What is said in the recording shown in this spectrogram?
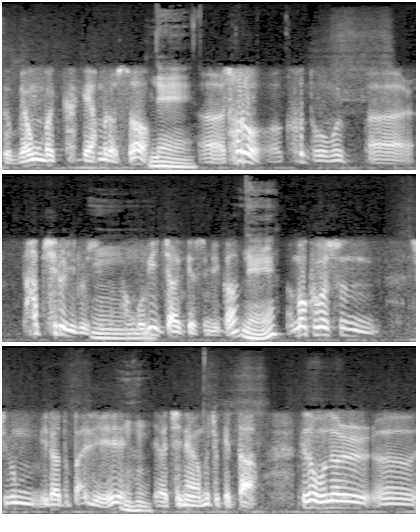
그 명백하게 함으로써 네. 어, 서로 큰 도움을 어, 합치를 이룰 수 있는 음. 방법이 있지 않겠습니까? 네. 뭐 그것은 지금이라도 빨리 음흠. 예, 진행하면 좋겠다. 그래서 오늘 어,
